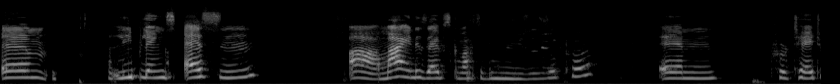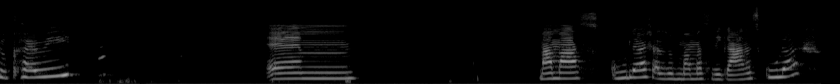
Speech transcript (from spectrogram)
Ähm, Lieblingsessen. Ah, meine selbstgemachte Gemüsesuppe. Ähm, Potato Curry. Ähm, Mamas Gulasch, also Mamas veganes Gulasch.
